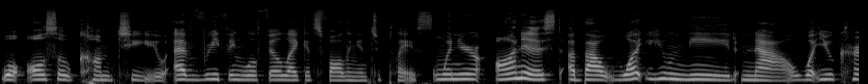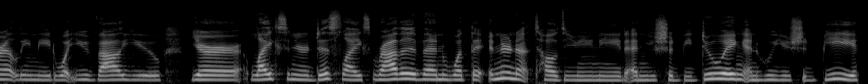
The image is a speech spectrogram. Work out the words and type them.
will also come to you. Everything will feel like it's falling into place. When you're honest about what you need now, what you currently need, what you value, your likes and your dislikes, rather than what the internet tells you you need and you should be doing and who you should be,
